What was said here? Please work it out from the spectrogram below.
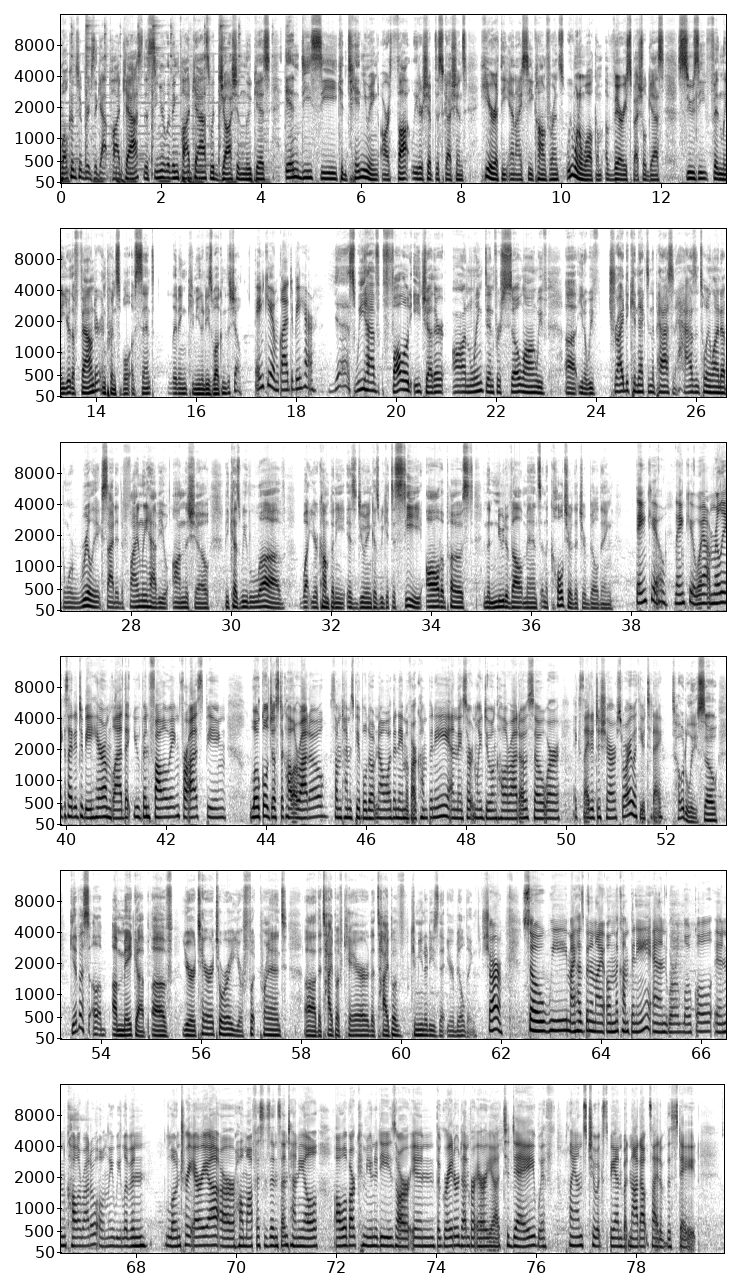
Welcome to Bridge the Gap podcast, the senior living podcast with Josh and Lucas in DC, continuing our thought leadership discussions here at the NIC conference. We want to welcome a very special guest, Susie Finley. You're the founder and principal of Ascent Living Communities. Welcome to the show. Thank you. I'm glad to be here. Yes, we have followed each other on LinkedIn for so long. We've, uh, you know, we've tried to connect in the past and it hasn't totally lined up. And we're really excited to finally have you on the show because we love what your company is doing because we get to see all the posts and the new developments and the culture that you're building. Thank you. Thank you. Well, I'm really excited to be here. I'm glad that you've been following for us being local just to Colorado. Sometimes people don't know the name of our company, and they certainly do in Colorado. So we're excited to share our story with you today. Totally. So give us a, a makeup of your territory, your footprint, uh, the type of care, the type of communities that you're building. Sure. So we, my husband and I, own the company, and we're local in Colorado only. We live in Lone Tree area. Our home office is in Centennial. All of our communities are in the greater Denver area today with plans to expand, but not outside of the state.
